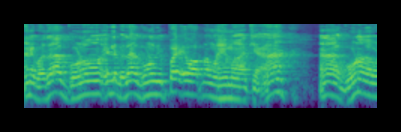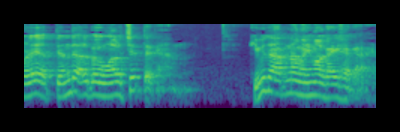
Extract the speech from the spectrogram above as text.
અને બધા ગુણો એટલે બધા ગુણો પર એવો આપનો મહિમા ક્યાં અને આ ગુણ વડે અત્યંત અલ્પ મારું ચિત્ત ક્યાં કેવી રીતે આપના મહિમા ગાઈ શકાય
